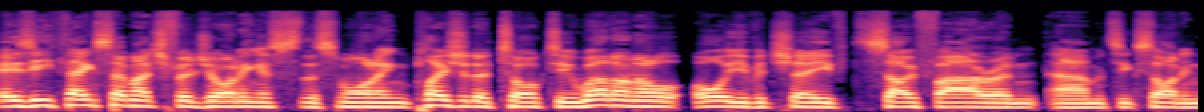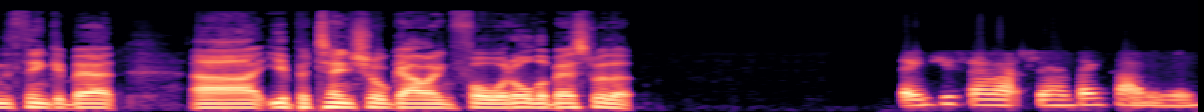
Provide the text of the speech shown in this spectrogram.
Ezi, thanks so much for joining us this morning. Pleasure to talk to you. Well done on all, all you've achieved so far, and um, it's exciting to think about uh, your potential going forward. All the best with it. Thank you so much, Sharon. Thanks for having me.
